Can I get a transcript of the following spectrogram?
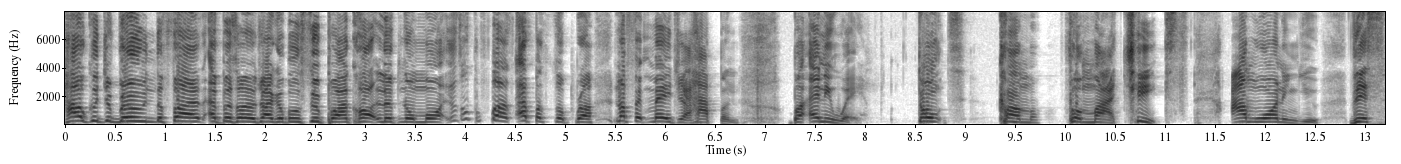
how could you ruin the first episode of Dragon Ball Super? I can't live no more. This was the first episode, bro. Nothing major happened. But anyway, don't come from my cheeks. I'm warning you, this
